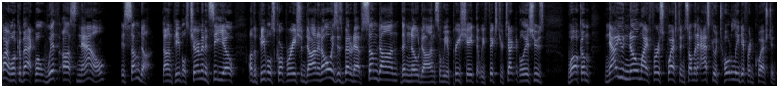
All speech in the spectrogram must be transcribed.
All right, welcome back. Well, with us now is some Don. Don Peebles, Chairman and CEO of the Peebles Corporation. Don, it always is better to have some Don than no Don, so we appreciate that we fixed your technical issues. Welcome. Now you know my first question, so I'm going to ask you a totally different question.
